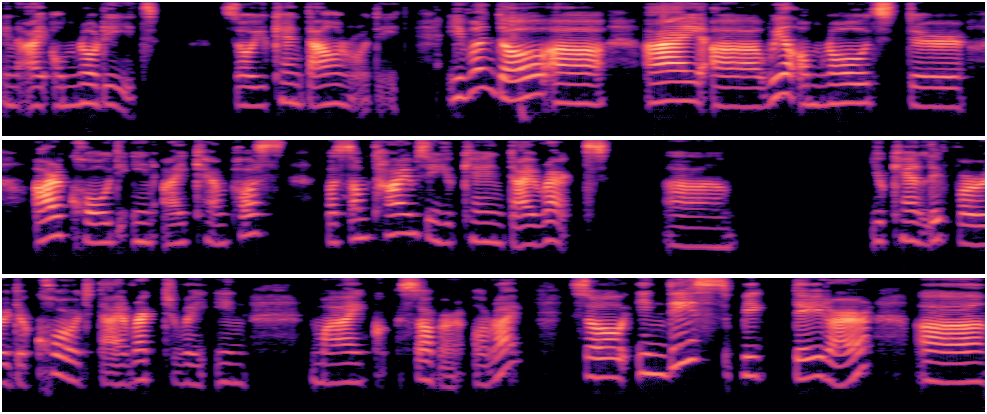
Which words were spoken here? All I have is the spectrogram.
and I uploaded it. So you can download it. Even though uh, I uh, will upload the R called in iCampus, but sometimes you can direct um, you can refer the code directly in my server all right so in this big data uh,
